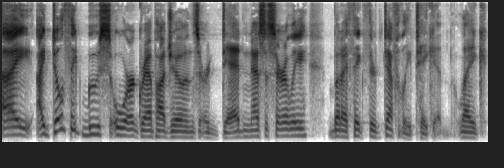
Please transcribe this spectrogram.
I I don't think Moose or Grandpa Jones are dead necessarily, but I think they're definitely taken. Like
